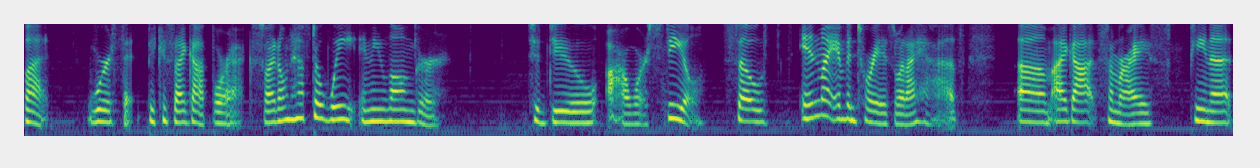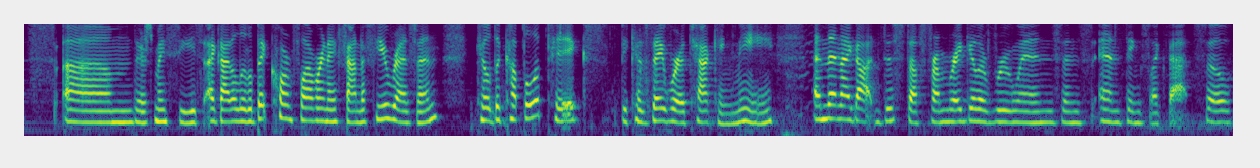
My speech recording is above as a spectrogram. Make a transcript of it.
but worth it because I got borax, so I don't have to wait any longer to do our steel. So in my inventory is what I have. Um, I got some rice, peanuts, um, there's my seeds. I got a little bit corn flour and I found a few resin, killed a couple of pigs because they were attacking me. And then I got this stuff from regular ruins and, and things like that. So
